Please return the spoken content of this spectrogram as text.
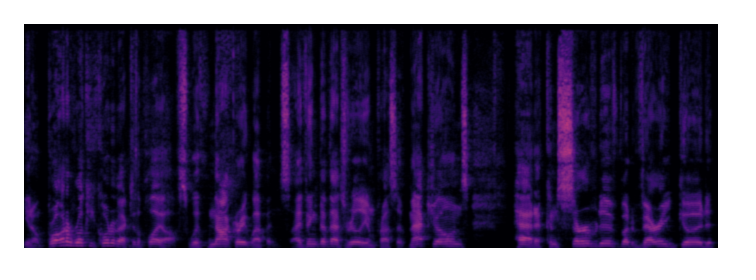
you know, brought a rookie quarterback to the playoffs with not great weapons. I think that that's really impressive. Mac Jones had a conservative but very good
